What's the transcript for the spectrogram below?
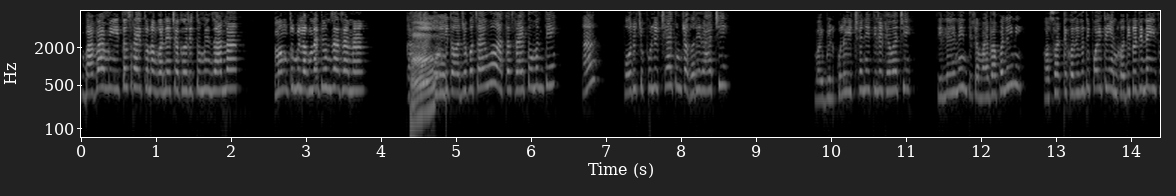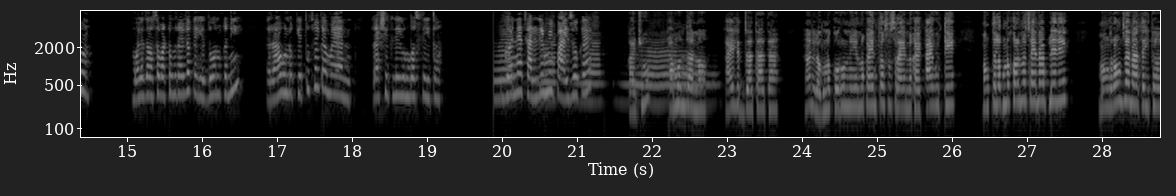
बाबा मी इथंच राहतो ना गण्याच्या घरी. तुम्ही जा ना. मग तुम्ही लग्नात येऊन जा ना. काका, पोरगी तर अजबच आहे हो आताच राहतो म्हणते. हा? पोरीची फुल इच्छा आहे तुमच्या घरी राहायची? मग बिलकुल इच्छा नाही तिला ठेवायची. तिलाही नाही तिच्या मायबापालाही नाही. असं वाटते कधी कधी पैते कधी कधी नाही इथून. मला तर असं वाटून राहिलं का हे दोन कणी? राहू न केतूच आहे का माया राशीतले येऊन बसले इथं. गण्या चालली मी पाहिजो काय? काजू थांबून जाणं कायलेच जाता आता. हा लग्न करून येणं काय तसंच राहिलं काय? काय होते? मग तर लग्न करणंच आहे ना आपल्याला. मग राहून जा ना आता इथं.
